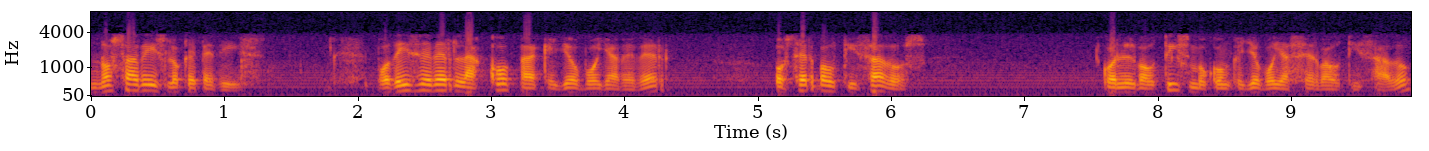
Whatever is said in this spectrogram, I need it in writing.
no sabéis lo que pedís. ¿Podéis beber la copa que yo voy a beber? ¿O ser bautizados con el bautismo con que yo voy a ser bautizado?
